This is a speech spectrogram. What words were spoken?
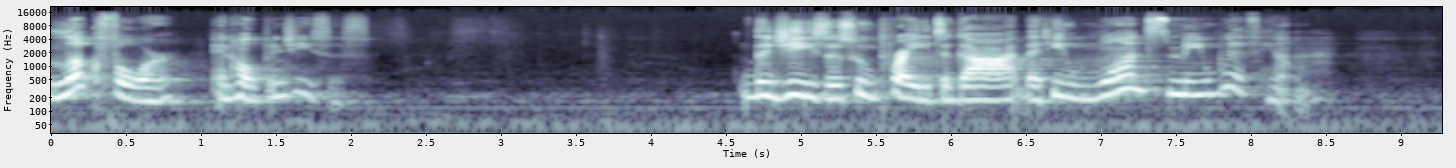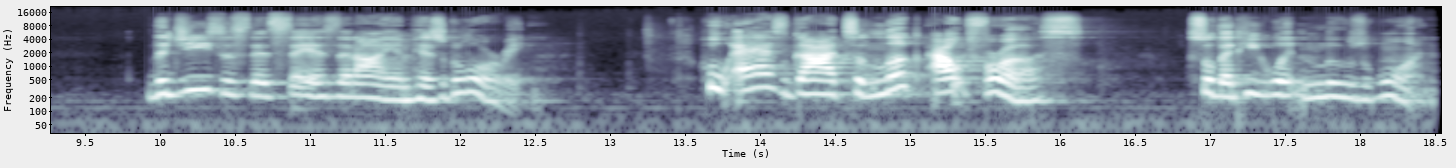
look for, and hope in Jesus the Jesus who prayed to God that he wants me with him. The Jesus that says that I am his glory, who asked God to look out for us so that he wouldn't lose one.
